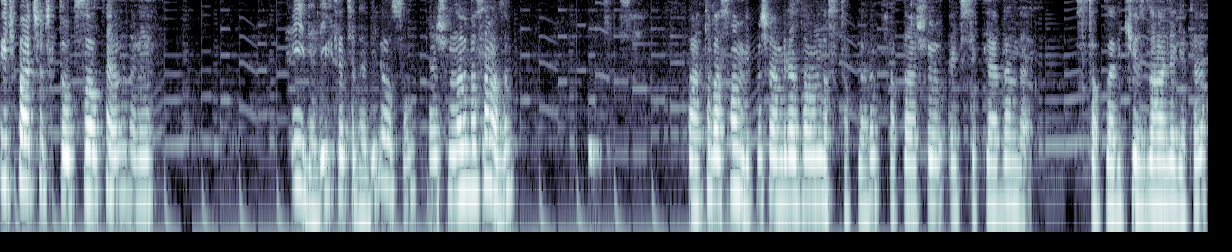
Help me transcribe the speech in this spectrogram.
Üç parça çıktı 36 hem hani iyi de değil kötü de değil olsun. Ben şunları basamadım. Artı basmam bitmiş. Ben birazdan onu da stokladım. Hatta şu eksiklerden de stoklar 200'lü hale getirip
